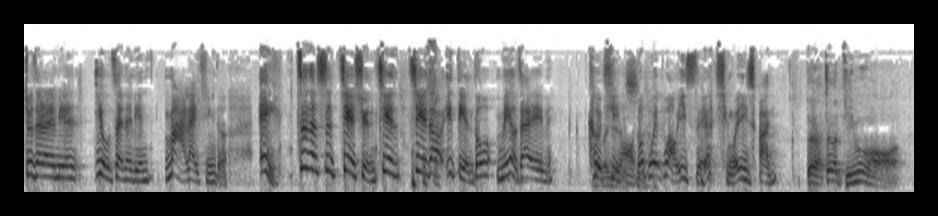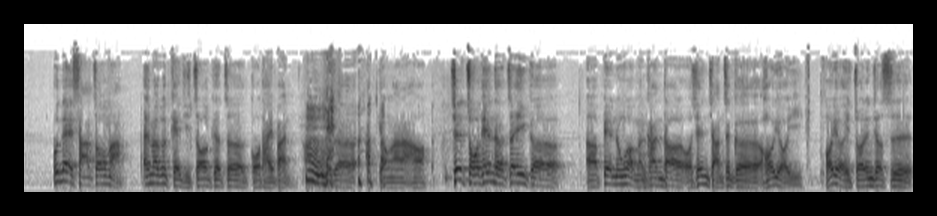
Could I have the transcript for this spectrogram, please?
就在那边又在那边骂赖清德，哎，真的是借选借借到一点都没有在客气哦，都不会不好意思哎，请问一川。对啊，这个题目哦，不内沙州嘛，哎，那个给几州叫做国台办，嗯，这个阿强啊啦哈，其实昨天的这一个。呃，辩论会我们看到，我先讲这个侯友谊。侯友谊昨天就是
